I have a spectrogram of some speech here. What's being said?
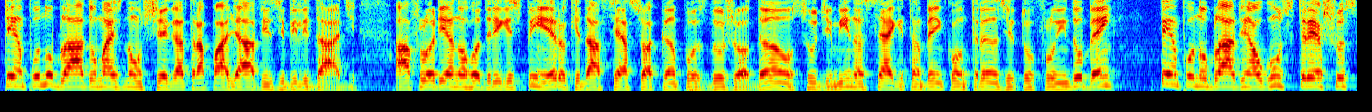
tempo nublado, mas não chega a atrapalhar a visibilidade. A Floriano Rodrigues Pinheiro, que dá acesso a Campos do Jordão, sul de Minas, segue também com trânsito fluindo bem. Tempo nublado em alguns trechos,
